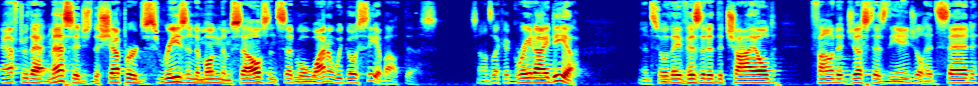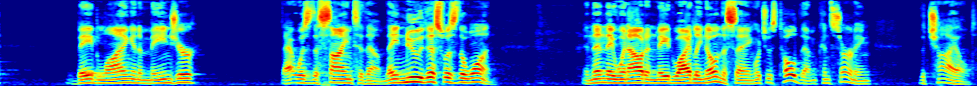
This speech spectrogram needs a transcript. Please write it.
After that message, the shepherds reasoned among themselves and said, Well, why don't we go see about this? Sounds like a great idea. And so they visited the child, found it just as the angel had said. Babe lying in a manger, that was the sign to them. They knew this was the one. And then they went out and made widely known the saying which was told them concerning the child.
